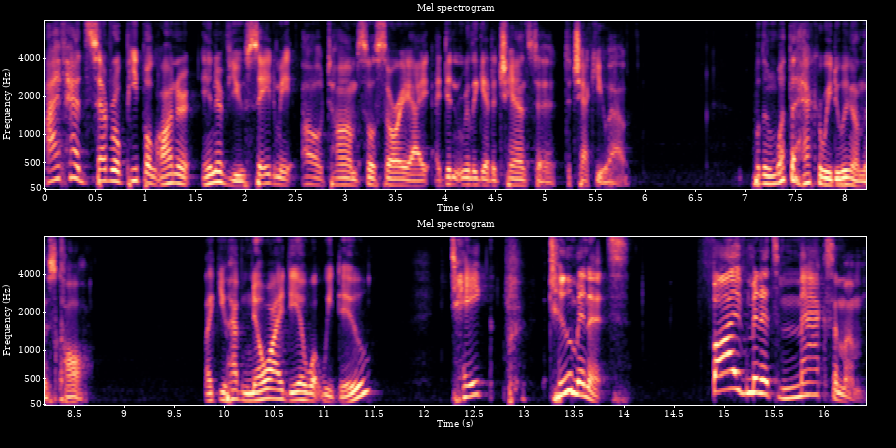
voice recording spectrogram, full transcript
I've had several people on an interview say to me, "Oh, Tom, so sorry, I, I didn't really get a chance to to check you out." Well, then what the heck are we doing on this call? Like you have no idea what we do? Take two minutes, five minutes maximum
